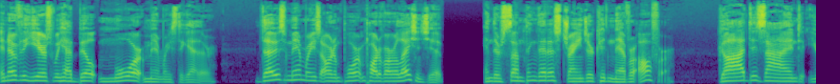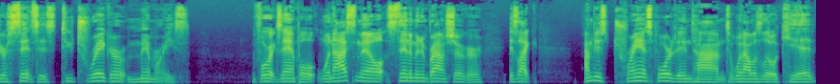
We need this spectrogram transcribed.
And over the years, we have built more memories together. Those memories are an important part of our relationship, and they're something that a stranger could never offer. God designed your senses to trigger memories. For example, when I smell cinnamon and brown sugar, it's like I'm just transported in time to when I was a little kid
